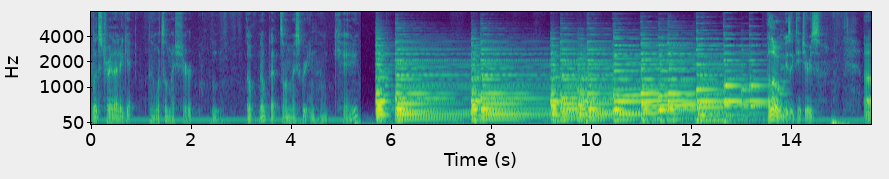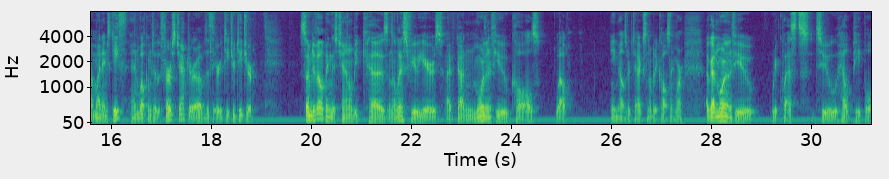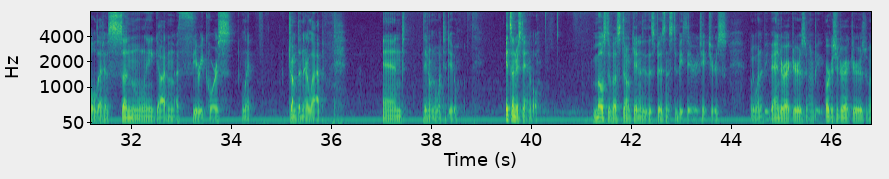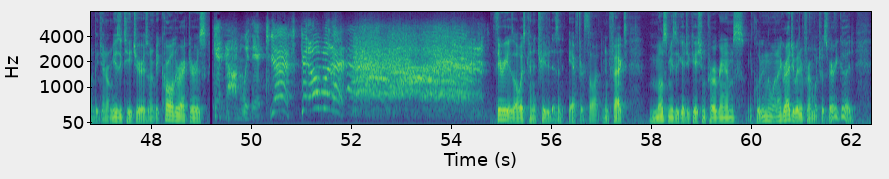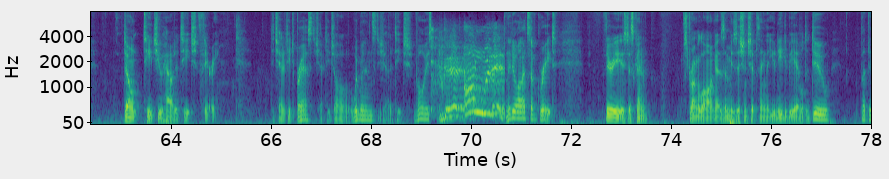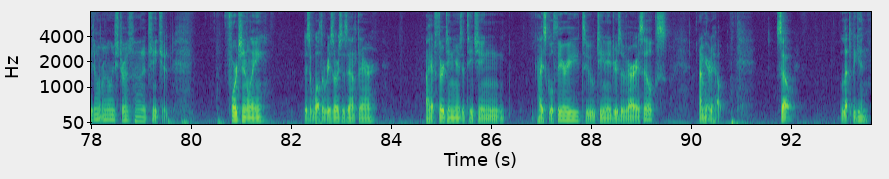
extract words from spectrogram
right, let's try that again. What's on my shirt? Hmm. Oh, nope, that's on my screen. Okay. Hello, music teachers. Uh, my name's Keith, and welcome to the first chapter of The Theory Teacher Teacher. So, I'm developing this channel because in the last few years, I've gotten more than a few calls. Well, emails or texts, nobody calls anymore. I've gotten more than a few requests to help people that have suddenly gotten a theory course jumped in their lap and they don't know what to do. It's understandable. Most of us don't get into this business to be theory teachers. We want to be band directors, we want to be orchestra directors, we want to be general music teachers, we want to be choral directors. Get on with it. Yes, get on with it. Theory is always kind of treated as an afterthought. In fact, most music education programs, including the one I graduated from, which was very good, don't teach you how to teach theory. Teach you how to teach brass, teach you how to teach all woodwinds, teach you how to teach voice. Get on with it! And they do all that stuff great. Theory is just kind of strung along as a musicianship thing that you need to be able to do, but they don't really stress how to teach it. Fortunately, there's a wealth of resources out there. I have 13 years of teaching high school theory to teenagers of various ilks. I'm here to help. So, let's begin.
